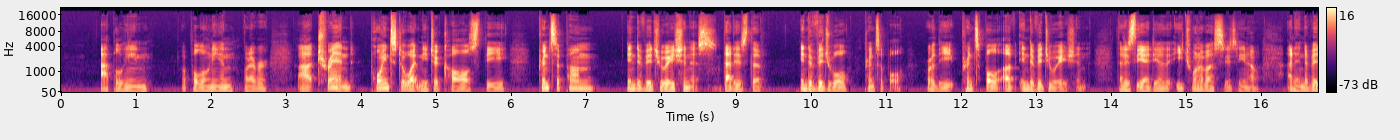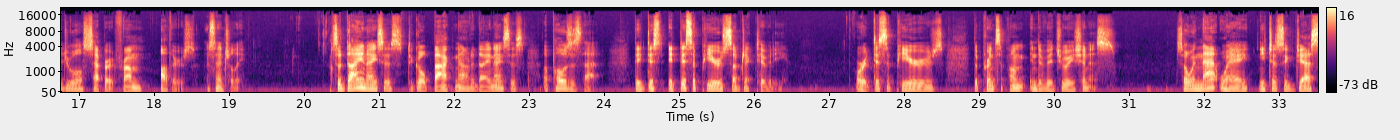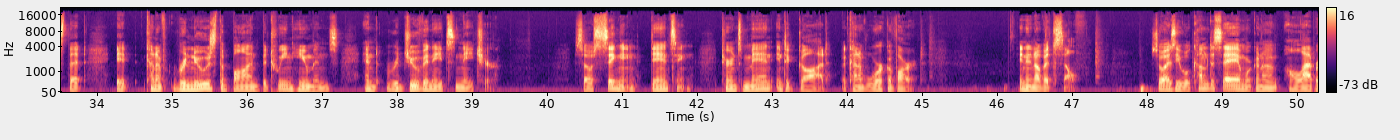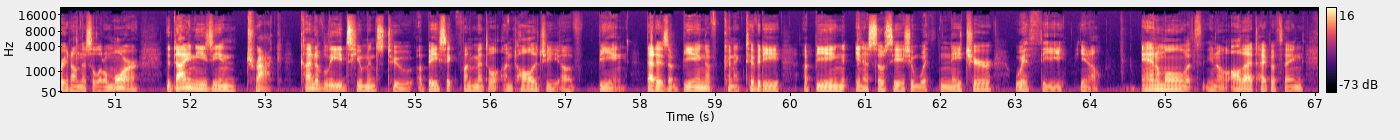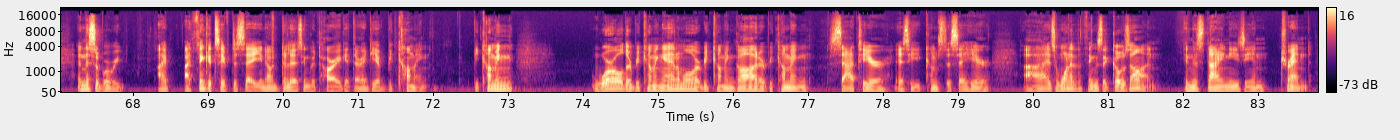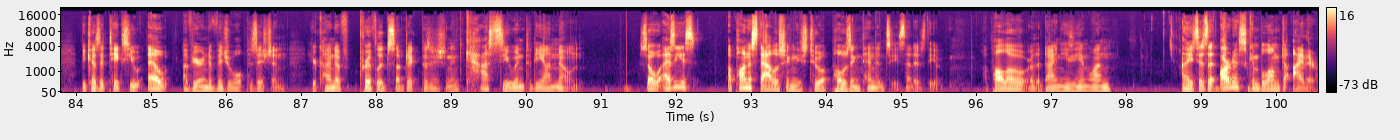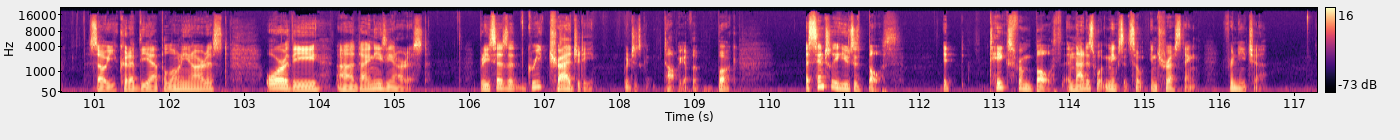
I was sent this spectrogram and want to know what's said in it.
Apolline, Apollonian, whatever, uh, trend points to what Nietzsche calls the principium individuationis, that is the individual principle, or the principle of individuation. That is the idea that each one of us is, you know, an individual separate from others, essentially. So Dionysus, to go back now to Dionysus, opposes that. They dis- it disappears subjectivity, or it disappears the principium individuationis. So in that way, Nietzsche suggests that it kind of renews the bond between humans and rejuvenates nature. So singing, dancing, turns man into God, a kind of work of art in and of itself. So, as he will come to say, and we're going to elaborate on this a little more, the Dionysian track kind of leads humans to a basic fundamental ontology of being. That is, a being of connectivity, a being in association with nature, with the, you know, animal, with, you know, all that type of thing. And this is where we, I, I think it's safe to say, you know, Deleuze and Guattari get their idea of becoming. Becoming world or becoming animal or becoming God or becoming satyr, as he comes to say here, uh, is one of the things that goes on in this Dionysian trend because it takes you out of your individual position, your kind of privileged subject position, and casts you into the unknown. So, as he is, upon establishing these two opposing tendencies, that is the Apollo or the Dionysian one, uh, he says that artists can belong to either. So, you could have the Apollonian artist or the uh, Dionysian artist. But he says that Greek tragedy, which is the topic of the book, essentially uses both. It takes from both, and that is what makes it so interesting for Nietzsche.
